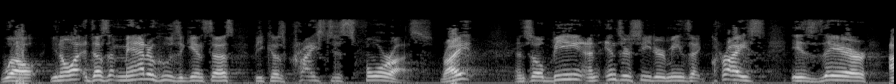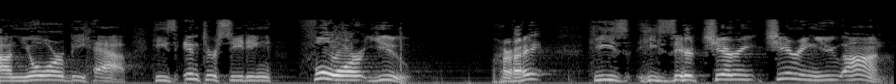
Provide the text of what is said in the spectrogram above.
Well, you know what? It doesn't matter who's against us because Christ is for us, right? And so being an interceder means that Christ is there on your behalf. He's interceding for you. All right? He's, he's there cheering, cheering you on.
